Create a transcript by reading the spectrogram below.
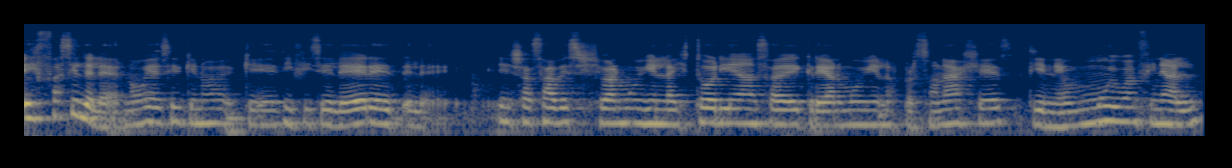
es fácil de leer, no voy a decir que, no, que es difícil de leer. Ella sabe llevar muy bien la historia, sabe crear muy bien los personajes, tiene un muy buen final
